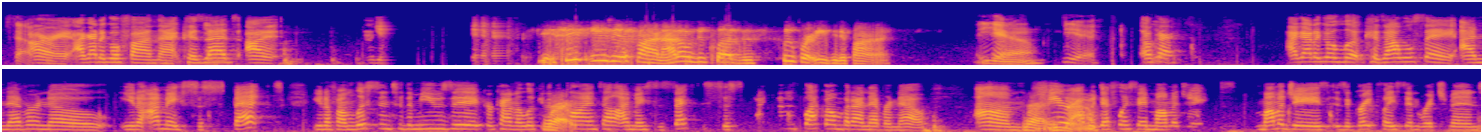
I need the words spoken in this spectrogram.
So All right. I got to go find that because that's I. Yeah. yeah. She's easy to find. I don't do clubs. It's super easy to find. Yeah. Yeah. Okay. I gotta go look because I will say I never know. You know, I may suspect. You know, if I'm listening to the music or kind of looking at the clientele, I may suspect suspect that it's black owned, but I never know. Um, Right, here, I would definitely say Mama J's. Mama J's is a great place in Richmond.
